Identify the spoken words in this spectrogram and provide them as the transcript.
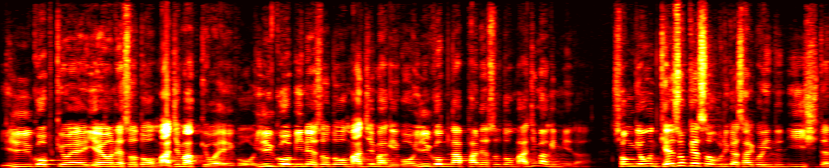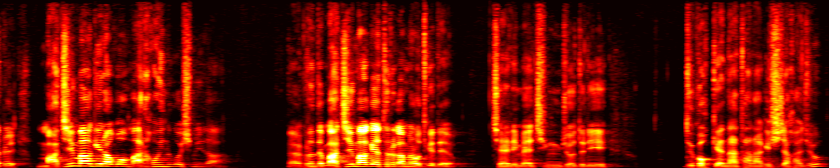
일곱 교회 예언에서도 마지막 교회이고 일곱 인에서도 마지막이고 일곱 나팔에서도 마지막입니다. 성경은 계속해서 우리가 살고 있는 이 시대를 마지막이라고 말하고 있는 것입니다. 예, 그런데 마지막에 들어가면 어떻게 돼요? 재림의 징조들이 뜨겁게 나타나기 시작하죠.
